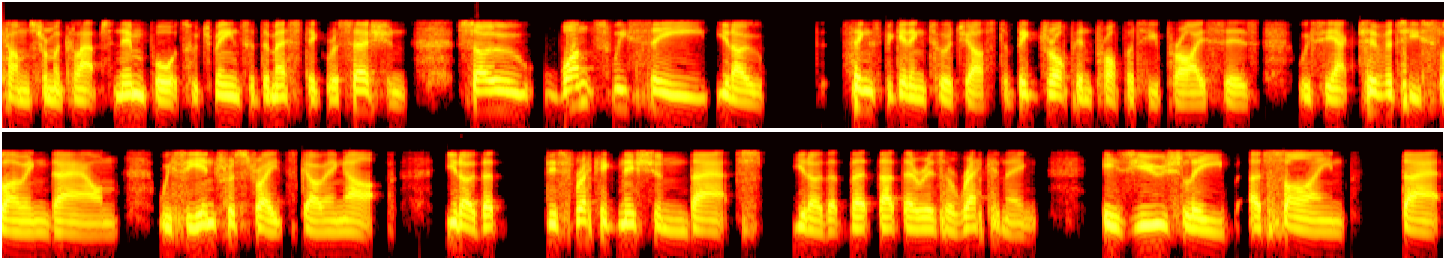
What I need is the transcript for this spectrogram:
comes from a collapse in imports, which means a domestic recession. So once we see, you know, things beginning to adjust, a big drop in property prices, we see activity slowing down, we see interest rates going up, you know, that this recognition that you know that, that, that there is a reckoning is usually a sign that,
